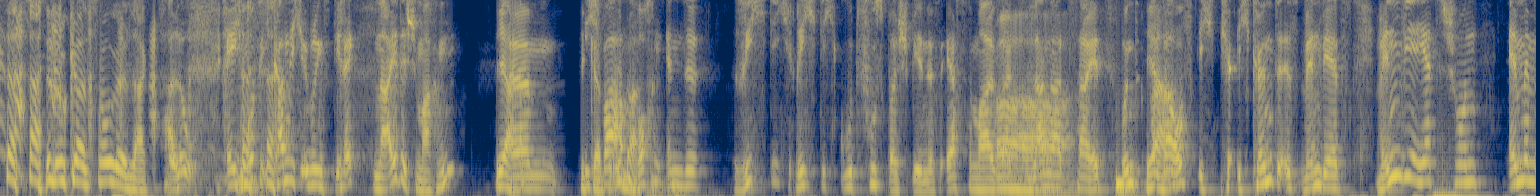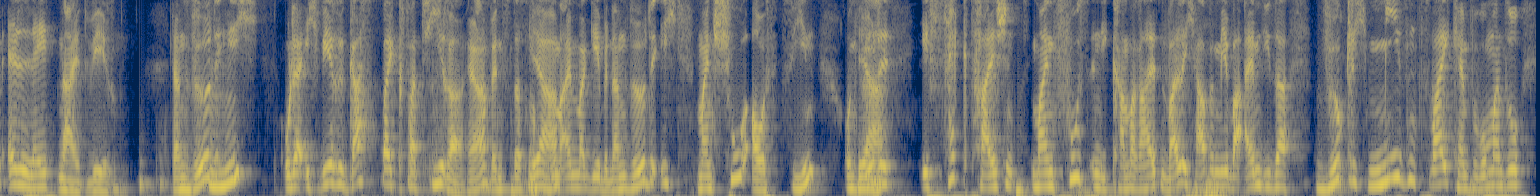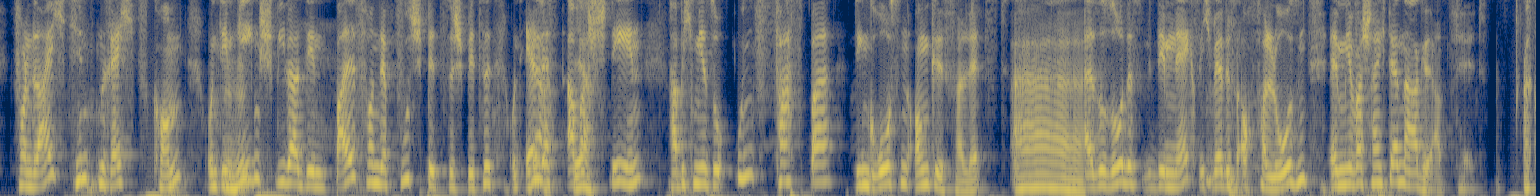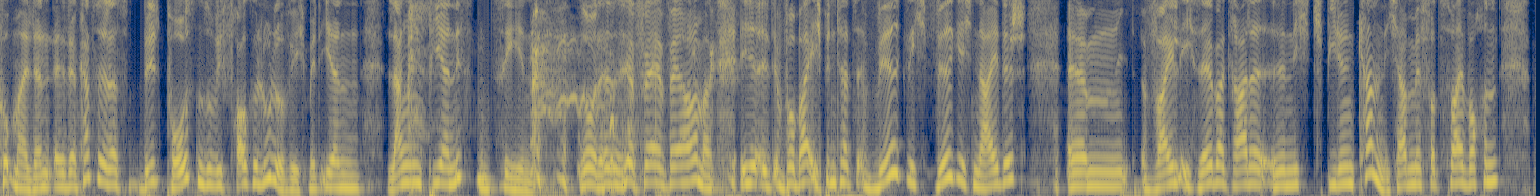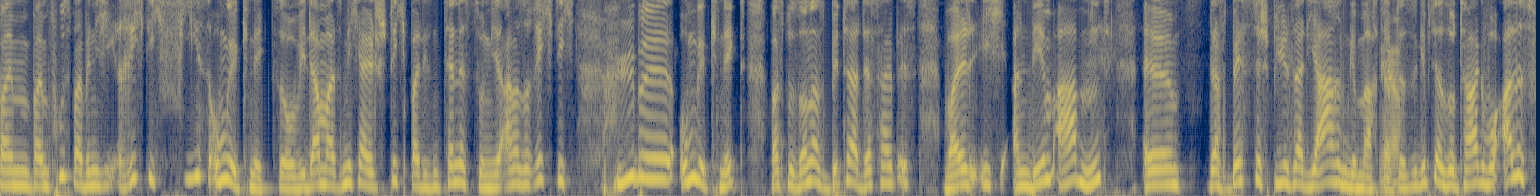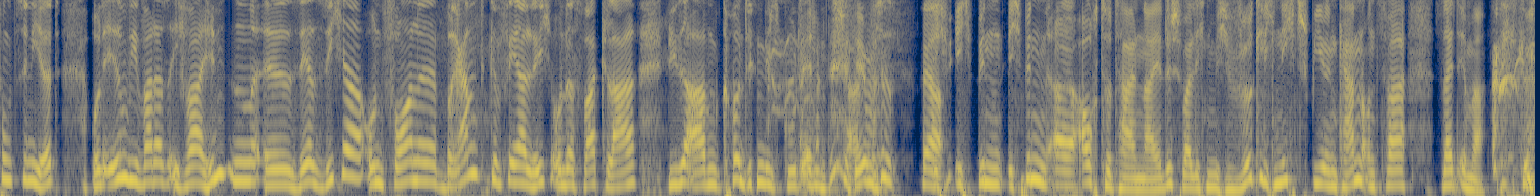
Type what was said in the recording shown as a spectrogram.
Lukas Vogelsack. Hallo. Ey, ich muss, ich kann dich übrigens direkt neidisch machen. Ja, ähm, ich ich war immer. am Wochenende richtig, richtig gut Fußball spielen. Das erste Mal seit langer Zeit. Und. Ja. pass auf, ich, ich könnte es, wenn wir jetzt, wenn wir jetzt schon MML Late Night wären, dann würde Mhm. ich oder ich wäre Gast bei Quartierer, ja, wenn es das noch Ja. einmal gäbe, dann würde ich meinen Schuh ausziehen und Ja. würde effektheischend meinen Fuß in die Kamera halten, weil ich habe mir bei einem dieser wirklich miesen Zweikämpfe, wo man so von leicht hinten rechts kommt und Mhm. dem Gegenspieler den Ball von der Fußspitze spitzelt und er Ja, lässt aber ja. stehen, habe ich mir so unfassbar den großen Onkel verletzt. Ah. Also so, dass demnächst, ich werde es auch verlosen, äh, mir wahrscheinlich der Nagel abfällt. Ach, guck mal, dann, äh, dann kannst du ja das Bild posten, so wie Frauke Ludowig mit ihren langen Pianistenzehen. so, das ist ja fair, fair auch nochmal. Ich, äh, wobei, ich bin tatsächlich wirklich, wirklich neidisch, ähm, weil ich selber gerade äh, nicht spielen kann. Ich habe mir vor zwei Wochen beim, beim Fußball bin ich richtig fies umgeknickt, so wie damals Michael Stich bei diesem Tennisturnier. Einmal so richtig übel umgeknickt, was besonders bitter deshalb ist, weil ich an dem Abend äh, das beste Spiel seit Jahren gemacht habe. Ja. Das gibt ja so Tage, wo alles funktioniert und irgendwie war das, ich war hinten äh, sehr sicher und vorne brandgefährlich und das war klar, dieser Abend konnte nicht gut enden. Ja. Ich, ich bin, ich bin äh, auch total neidisch, weil ich nämlich wirklich nicht spielen kann und zwar seit immer.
